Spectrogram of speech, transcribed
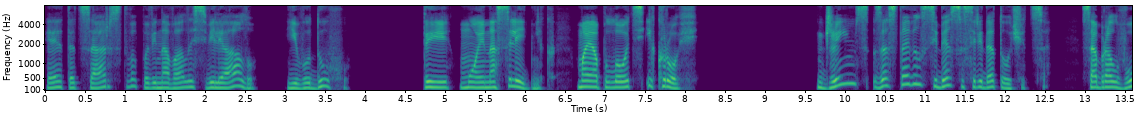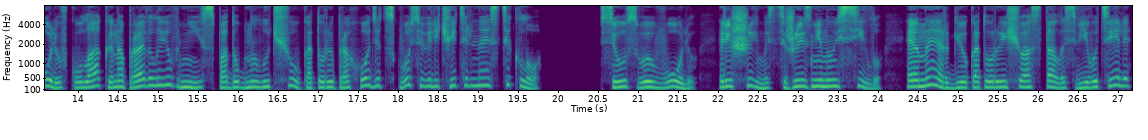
Это царство повиновалось Велиалу, его духу. Ты мой наследник, моя плоть и кровь. Джеймс заставил себя сосредоточиться, собрал волю в кулак и направил ее вниз, подобно лучу, который проходит сквозь увеличительное стекло. Всю свою волю, решимость, жизненную силу, энергию, которая еще осталась в его теле,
